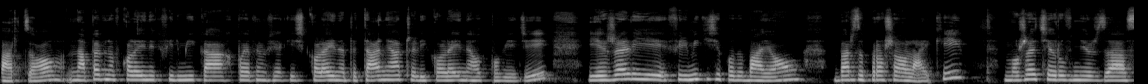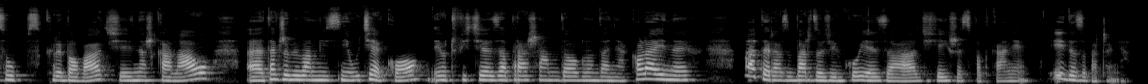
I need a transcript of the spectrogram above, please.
bardzo. Na pewno w kolejnych filmikach pojawią się jakieś kolejne pytania, czyli kolejne odpowiedzi. Jeżeli filmiki się podobają, bardzo proszę o lajki. Możecie również zasubskrybować nasz kanał, e, tak żeby Wam nic nie uciekło. I oczywiście zapraszam do oglądania kolejnych. A teraz bardzo dziękuję za dzisiejsze spotkanie i do zobaczenia.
